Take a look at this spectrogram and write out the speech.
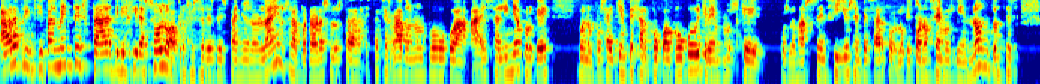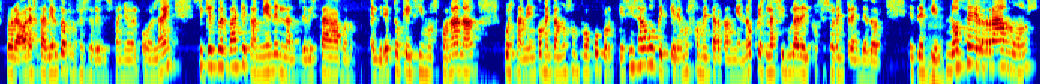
ahora principalmente está dirigida solo a profesores de español online, o sea, por ahora solo está, está cerrado ¿no? un poco a, a esa línea porque, bueno, pues hay que empezar poco a poco y creemos que pues lo más sencillo es empezar por lo que conocemos bien, ¿no? Entonces, por ahora está abierto a profesores de español online. Sí que es verdad que también en la entrevista, bueno, el directo que hicimos con Ana, pues también comentamos un poco, porque sí es algo que queremos fomentar también, ¿no? Que es la figura del profesor emprendedor. Es decir, uh -huh. no cerramos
